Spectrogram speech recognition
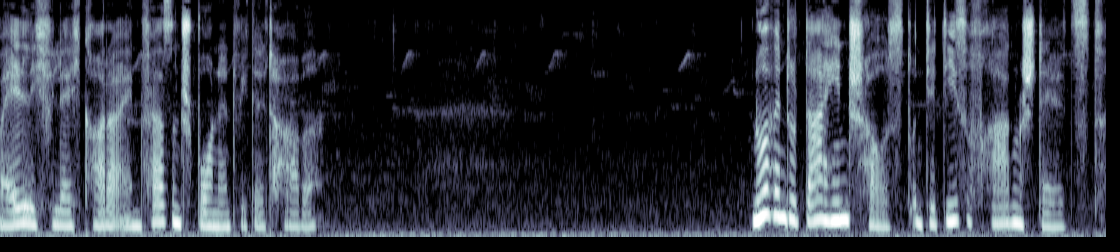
weil ich vielleicht gerade einen Fersensporn entwickelt habe. Nur wenn du da hinschaust und dir diese Fragen stellst,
